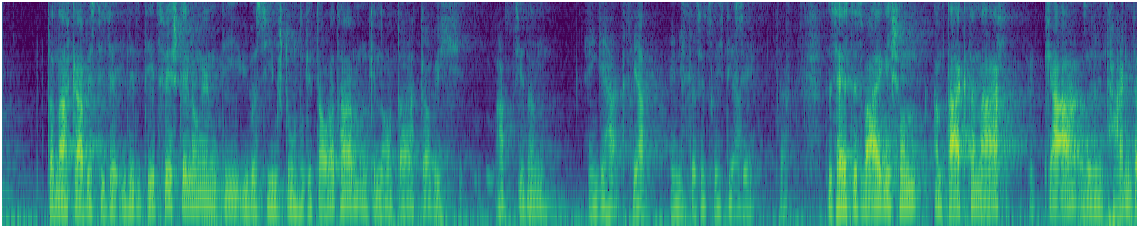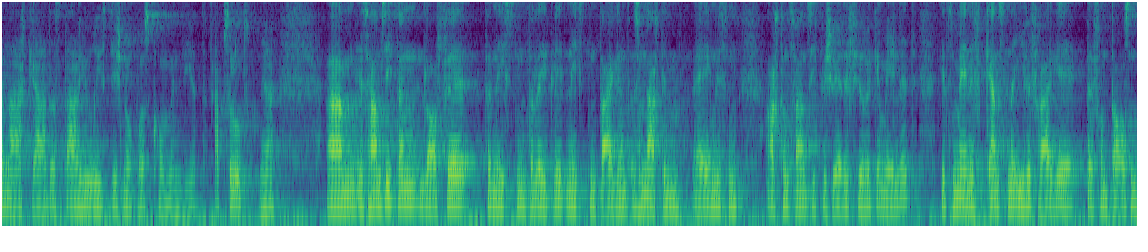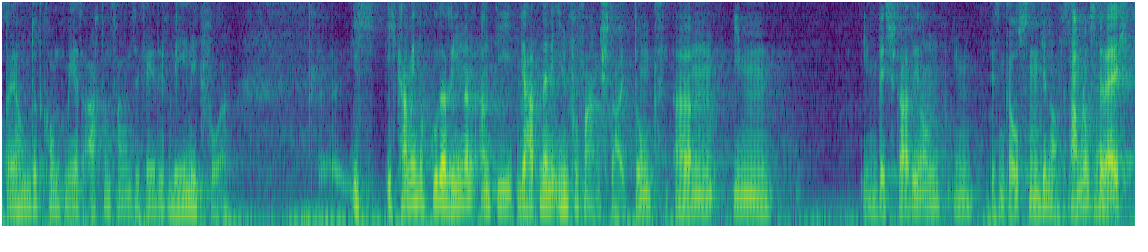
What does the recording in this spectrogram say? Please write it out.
danach gab es diese Identitätsfeststellungen, die über sieben Stunden gedauert haben und genau da, glaube ich, habt ihr dann eingehakt, ja. wenn ich das jetzt richtig sehe. Das heißt, es war eigentlich schon am Tag danach klar, also in den Tagen danach klar, dass da juristisch noch was kommen wird. Absolut. Ja. Ähm, es haben sich dann im Laufe der nächsten, der nächsten Tage und also nach den Ereignissen 28 Beschwerdeführer gemeldet. Jetzt meine ganz naive Frage, bei von 1300 kommt mir jetzt 28 relativ wenig vor. Ich, ich kann mich noch gut erinnern an die, wir hatten eine Infoveranstaltung ähm, im im Weststadion, in diesem großen genau. Versammlungsbereich. Ja.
